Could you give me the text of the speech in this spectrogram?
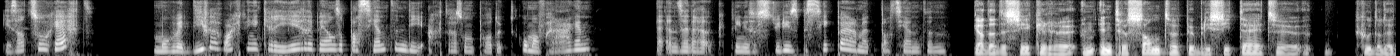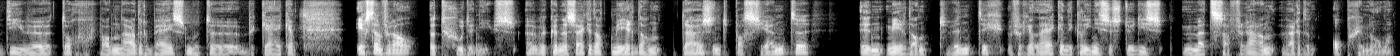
is dat zo, Gert? Mogen wij die verwachtingen creëren bij onze patiënten die achter zo'n product komen vragen? En zijn er klinische studies beschikbaar met patiënten? Ja, dat is zeker eh, een interessante publiciteit. Goederen die we toch wat naderbij moeten bekijken. Eerst en vooral het goede nieuws. We kunnen zeggen dat meer dan duizend patiënten in meer dan twintig vergelijkende klinische studies met safraan werden opgenomen.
